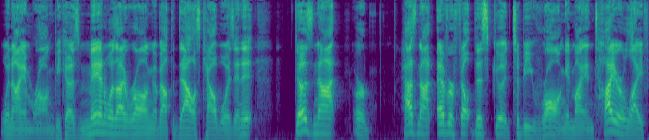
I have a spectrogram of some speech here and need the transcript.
when I am wrong, because man, was I wrong about the Dallas Cowboys, and it does not, or has not ever felt this good to be wrong in my entire life,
